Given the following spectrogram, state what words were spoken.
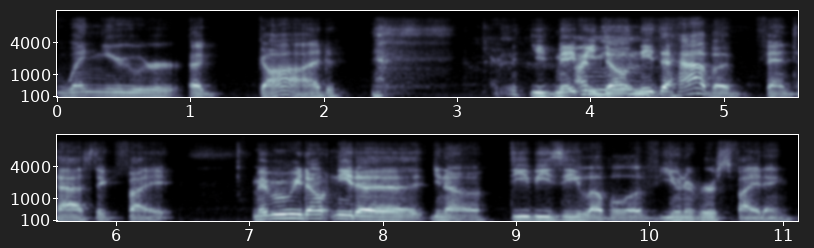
when you're a god you maybe I don't need to have a fantastic fight. Maybe we don't need a you know dbz level of universe fighting.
